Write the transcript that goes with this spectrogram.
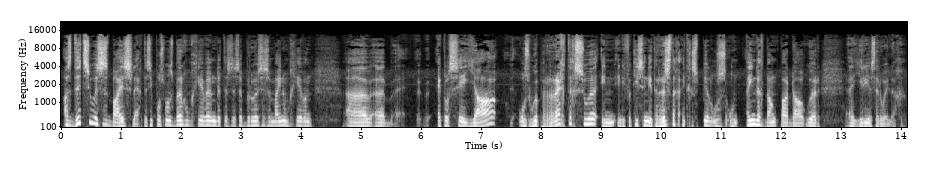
As dit so is, is dit baie sleg. Dis die Posmansburg omgewing, dit is dis 'n broos is 'n myn omgewing. Uh uh ek wil sê ja, ons hoop regtig so en en die verkiesing het rustig uitgespeel. Ons is oneindig dankbaar daaroor. Uh hierdie is rooi lig.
